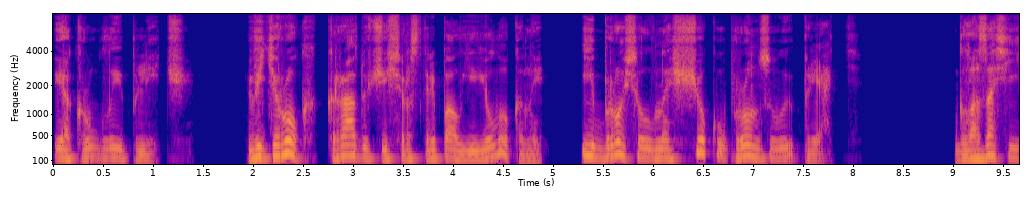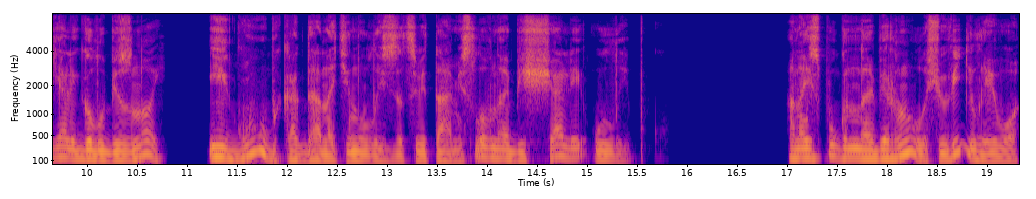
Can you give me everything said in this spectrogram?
и округлые плечи. Ветерок, крадучись, растрепал ее локоны и бросил на щеку бронзовую прядь. Глаза сияли голубизной, и губы, когда она тянулась за цветами, словно обещали улыбку. Она испуганно обернулась, увидела его,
